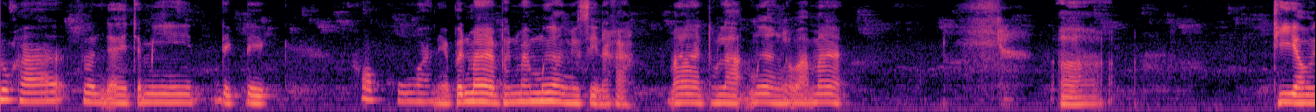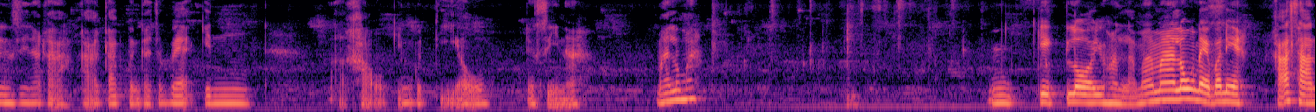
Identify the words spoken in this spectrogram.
ลูกค้าส่วนใหญ่จะมีเด็กๆ ครอบครัวเนี่ยเพิ่นมาเพิ่นมาเมืองนี่สินะคะ มาธุระเมืองแล้วว่ามาเอ่อ เที่ยวจังสินะคะขากลับเพิ่นก็จะแวะกินเขากินก๋วยเตี๋ยวจังสินะ มาลงมากิกรออยู่หันละมามาลงได้ปะเนี่ยขาสั่น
